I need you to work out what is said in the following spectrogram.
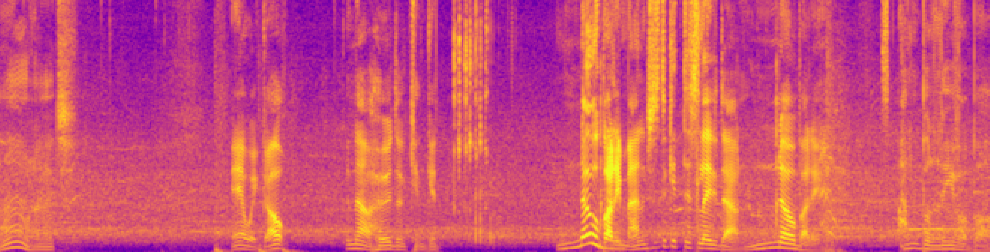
Alright. Here we go. And now Herder can get... Nobody manages to get this lady down. Nobody. It's unbelievable.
